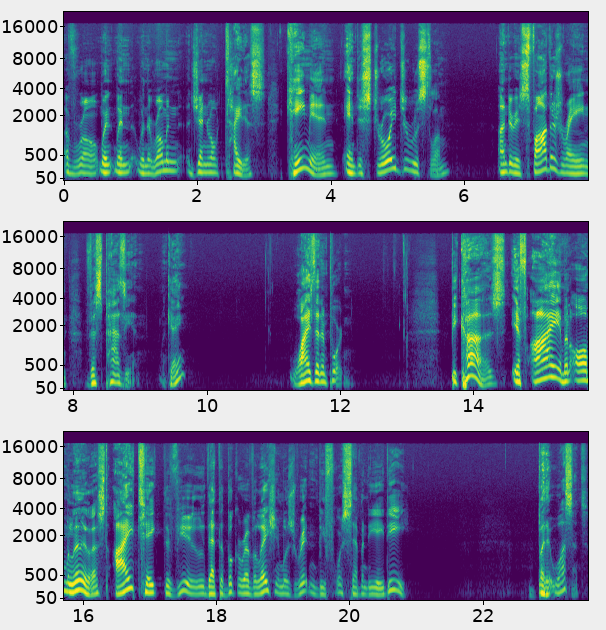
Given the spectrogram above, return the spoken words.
of Rome, when, when, when the Roman general Titus came in and destroyed Jerusalem under his father's reign, Vespasian. Okay? Why is that important? Because if I am an amillennialist, I take the view that the book of Revelation was written before 70 AD. But it wasn't.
